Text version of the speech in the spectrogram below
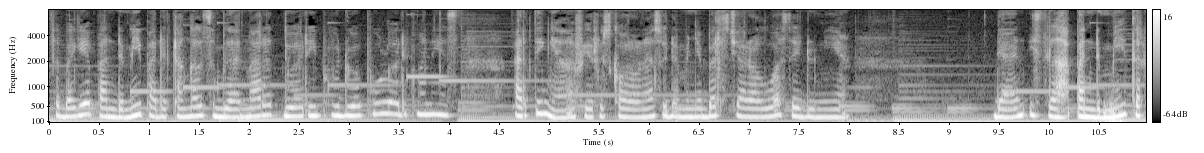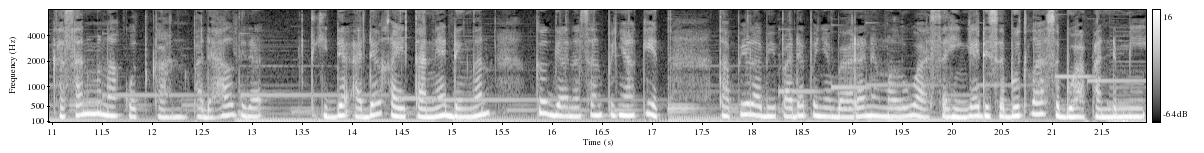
sebagai pandemi pada tanggal 9 Maret 2020 adik manis. Artinya virus corona sudah menyebar secara luas di dunia. Dan istilah pandemi terkesan menakutkan padahal tidak tidak ada kaitannya dengan keganasan penyakit tapi lebih pada penyebaran yang meluas sehingga disebutlah sebuah pandemi.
